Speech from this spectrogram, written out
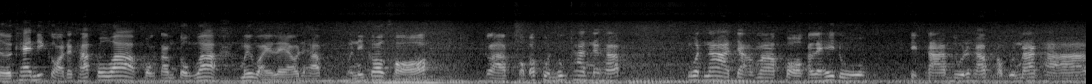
นอแค่นี้ก่อนนะครับ เพราะว่าบอกตามตรงว่าไม่ไหวแล้วนะครับ วันนี้ก็ขอกราบขอบพระคุณทุกท่านนะครับงวดหน้าจะมาปอกอะไรให้ดู ติดตามดูนะครับ ขอบคุณมากครับ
